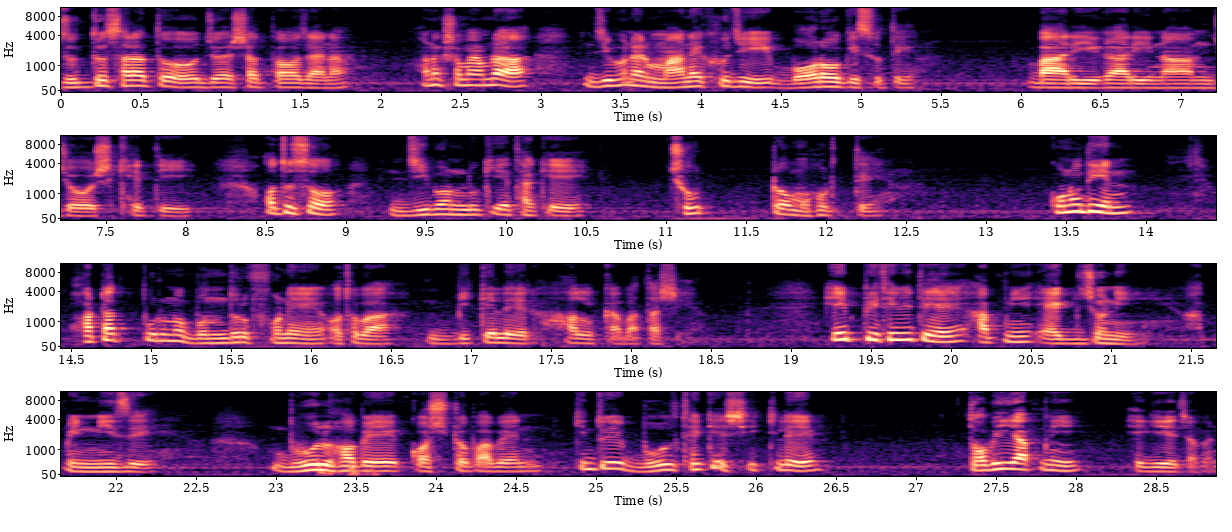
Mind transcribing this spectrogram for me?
যুদ্ধ ছাড়া তো জয়ের স্বাদ পাওয়া যায় না। অনেক সময় আমরা জীবনের মানে খুঁজি বড় কিছুতে। বাড়ি, গাড়ি, নাম যশ খ্যাতি অথচ জীবন লুকিয়ে থাকে ছোট্ট মুহূর্তে। কোনো দিন হঠাৎ পূর্ণ বন্ধুর ফোনে অথবা বিকেলের হালকা বাতাসে। এই পৃথিবীতে আপনি একজনই, আপনি নিজে। ভুল হবে, কষ্ট পাবেন, কিন্তু এই ভুল থেকে শিখলে তবেই আপনি এগিয়ে যাবেন।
